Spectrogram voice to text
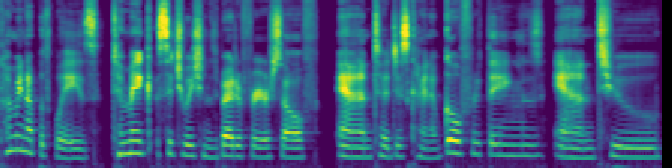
coming up with ways to make situations better for yourself and to just kind of go for things and to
